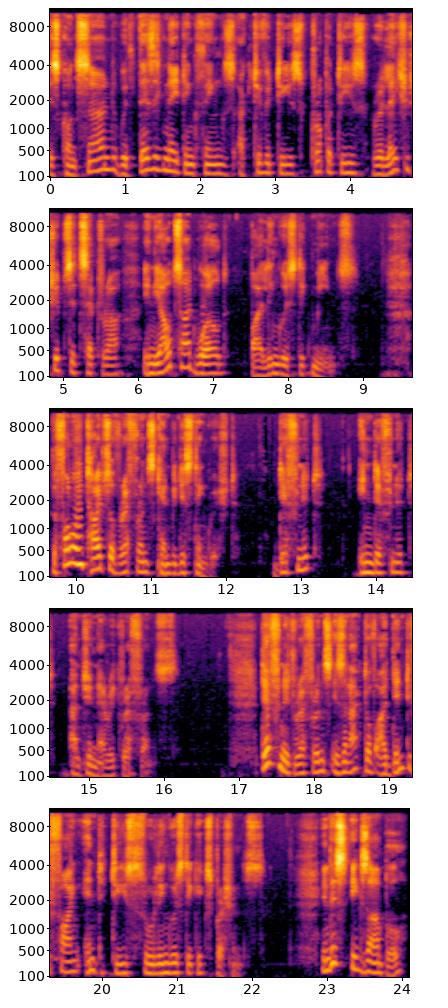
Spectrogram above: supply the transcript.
is concerned with designating things, activities, properties, relationships, etc. in the outside world by linguistic means. The following types of reference can be distinguished. Definite, indefinite, and generic reference. Definite reference is an act of identifying entities through linguistic expressions. In this example,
